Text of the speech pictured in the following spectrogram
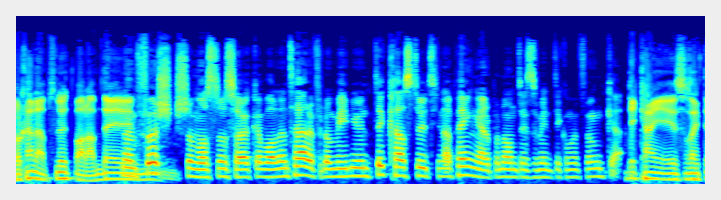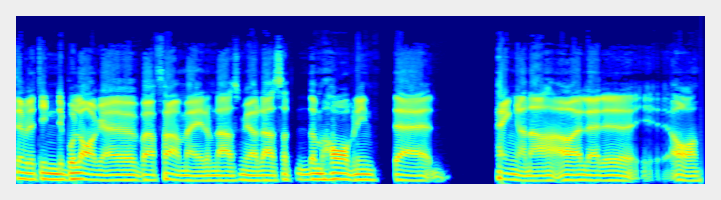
Så kan det absolut vara. Det är, Men först så måste de söka volontärer för de vill ju inte kasta ut sina pengar på någonting som inte kommer funka. Det kan ju, som sagt, det är väl ett indiebolag eh, vad jag för mig, de där som gör det, här, så att de har väl inte pengarna eller eh, ja.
